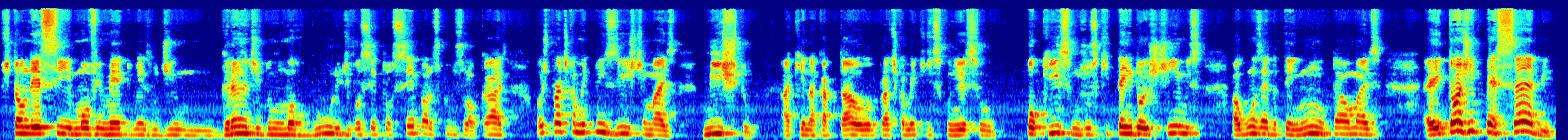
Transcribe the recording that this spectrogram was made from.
estão nesse movimento mesmo de um grande, de um orgulho de você torcer para os clubes locais. Hoje praticamente não existe mais misto aqui na capital. Eu praticamente desconheço pouquíssimos os que têm dois times, alguns ainda têm um, tal, mas é, então a gente percebe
